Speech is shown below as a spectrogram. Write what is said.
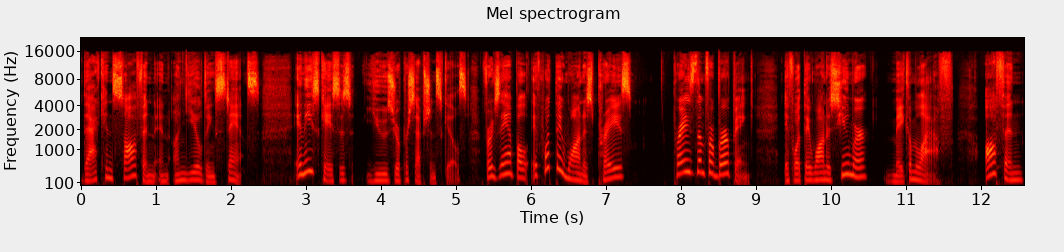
that can soften an unyielding stance. In these cases, use your perception skills. For example, if what they want is praise, praise them for burping. If what they want is humor, make them laugh. Often,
